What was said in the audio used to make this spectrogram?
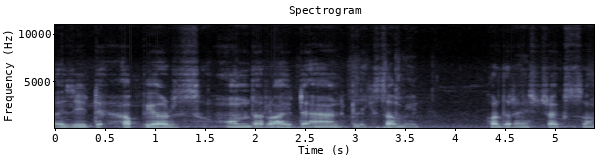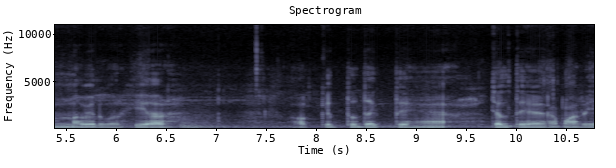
as it appears on the right and click submit. Further instruction available here. Okay तो देखते हैं, चलते हैं हमारे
